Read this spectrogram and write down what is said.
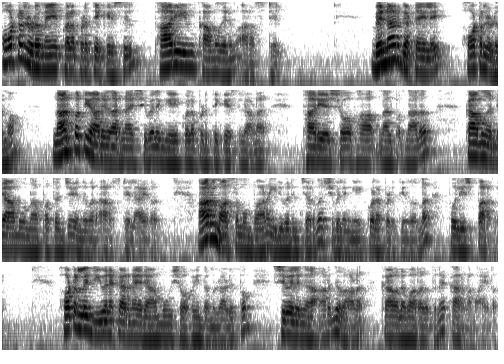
ഹോട്ടൽ ഉടമയെ കൊലപ്പെടുത്തിയ കേസിൽ ഭാര്യയും കാമുകനും അറസ്റ്റിൽ. ബെന്നാർഘട്ടയിലെ ഹോട്ടൽ ഉടമ നാൽപ്പത്തിയാറുകാരനായ ശിവലിംഗയെ കൊലപ്പെടുത്തിയ കേസിലാണ് ഭാര്യ ശോഭ നാൽപ്പത്തിനാല് കാമുകൻ രാമു നാൽപ്പത്തഞ്ച് എന്നിവർ അറസ്റ്റിലായത്. ആറുമാസം മുമ്പാണ് ഇരുവരും ചേർന്ന് ശിവലിംഗയെ കൊലപ്പെടുത്തിയതെന്ന് പോലീസ് പറഞ്ഞു. ഹോട്ടലിലെ ജീവനക്കാരനായ രാമു ശോഭയും തമ്മിലുള്ള അടുപ്പം ശിവലിംഗ അറിഞ്ഞതാണ് കൊലപാതകത്തിന് കാരണമായത്.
